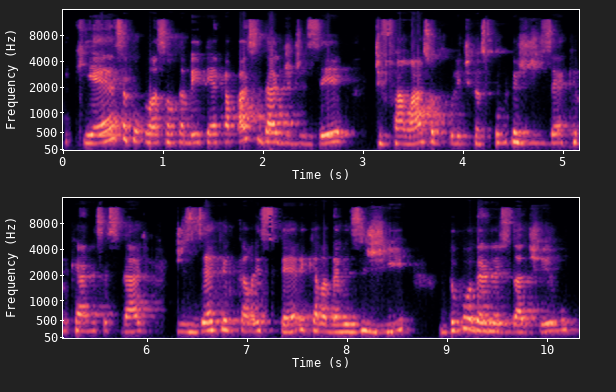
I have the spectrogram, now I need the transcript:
e que essa população também tem a capacidade de dizer, de falar sobre políticas públicas, de dizer aquilo que é a necessidade, de dizer aquilo que ela espera e que ela deve exigir do poder legislativo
